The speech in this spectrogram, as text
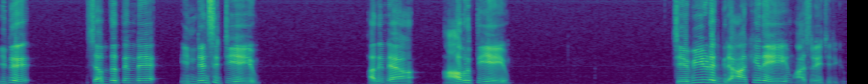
ഇത് ശബ്ദത്തിന്റെ ഇന്റൻസിറ്റിയെയും അതിന്റെ ആവൃത്തിയെയും ചെവിയുടെ ഗ്രാഹ്യതയെയും ആശ്രയിച്ചിരിക്കും.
